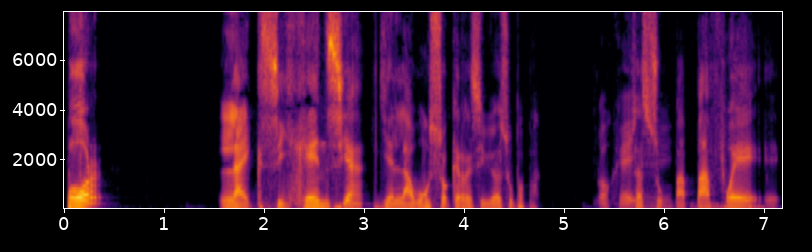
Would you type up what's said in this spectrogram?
por la exigencia y el abuso que recibió de su papá. Ok. O sea, su papá fue. eh,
